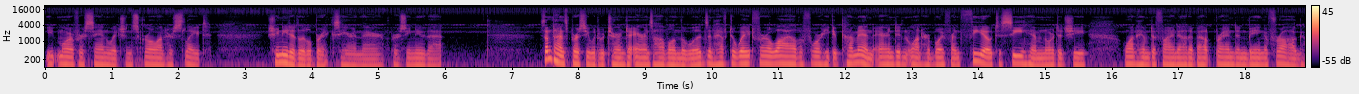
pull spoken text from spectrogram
eat more of her sandwich and scroll on her slate. She needed little breaks here and there. Percy knew that. Sometimes Percy would return to Erin's hovel in the woods and have to wait for a while before he could come in. Erin didn't want her boyfriend Theo to see him, nor did she want him to find out about Brandon being a frog.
